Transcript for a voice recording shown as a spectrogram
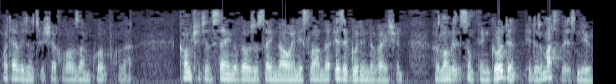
What evidence did Sheikh al-Fawzan quote for that? Contrary to the saying of those who say no, in Islam there is a good innovation. As long as it's something good, and it doesn't matter that it's new.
